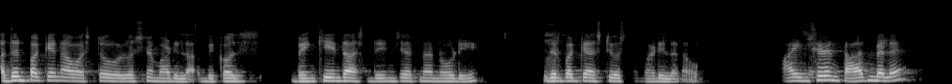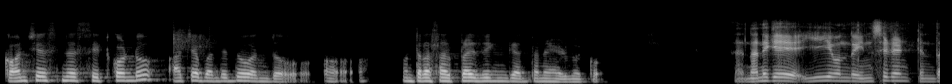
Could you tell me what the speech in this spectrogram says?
ಅದನ್ ಬಗ್ಗೆ ನಾವು ಅಷ್ಟು ಯೋಚನೆ ಮಾಡಿಲ್ಲ ಬಿಕಾಸ್ ಬೆಂಕಿಯಿಂದ ಅಷ್ಟು ಡೇಂಜರ್ನ ನೋಡಿ ಇದ್ರ ಬಗ್ಗೆ ಅಷ್ಟು ಯೋಚನೆ ಮಾಡಿಲ್ಲ ನಾವು. ಆ ಇನ್ಸಿಡೆಂಟ್ ಆದ್ಮೇಲೆ ಕಾನ್ಶಿಯಸ್ನೆಸ್ ಇಟ್ಕೊಂಡು ಆಚೆ ಬಂದಿದ್ದು ಒಂದು ಒಂಥರ ಸರ್ಪ್ರೈಸಿಂಗ್ ಅಂತಾನೆ ಹೇಳ್ಬೇಕು. ನನಗೆ ಈ ಒಂದು ಇನ್ಸಿಡೆಂಟ್ ಇಂದ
